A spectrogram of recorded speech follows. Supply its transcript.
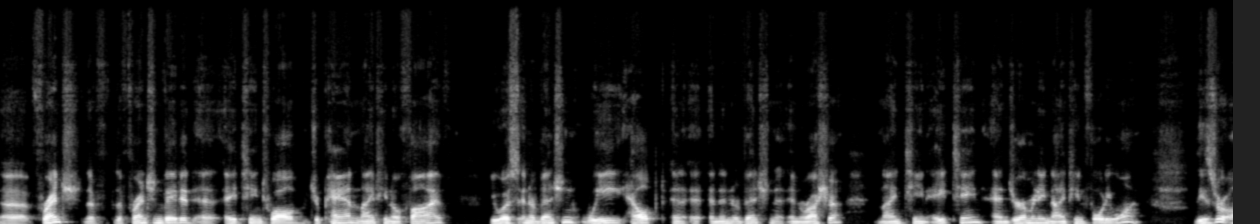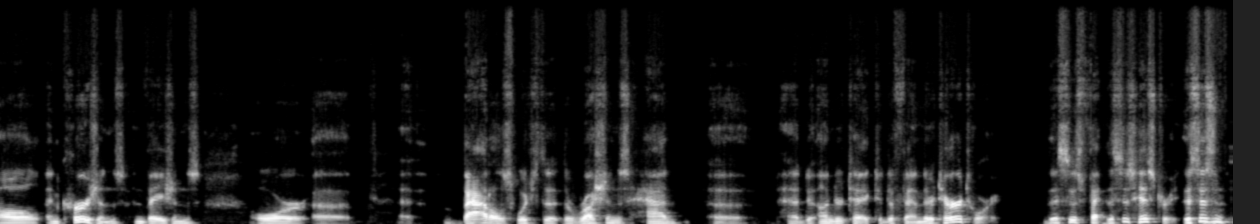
Uh, French, the, the French invaded uh, 1812, Japan, 1905. U.S. intervention, we helped an intervention in Russia, 1918, and Germany, 1941. These are all incursions, invasions or uh, uh, battles which the, the Russians had uh, had to undertake to defend their territory. This is fa- this is history. This isn't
